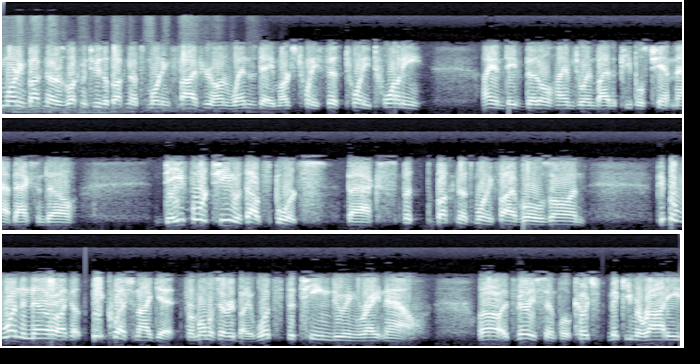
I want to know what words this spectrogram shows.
Good morning, Bucknutters. Welcome to the Bucknuts Morning Five here on Wednesday, March 25th, 2020. I am Dave Biddle. I am joined by the People's Champ, Matt Baxendell. Day 14 without sports, Bax, but the Bucknuts Morning Five rolls on. People want to know, like a big question I get from almost everybody, what's the team doing right now? Well, it's very simple. Coach Mickey Marotti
